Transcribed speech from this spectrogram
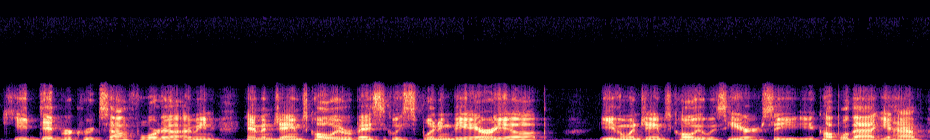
he did recruit South Florida. I mean, him and James Coley were basically splitting the area up even when James Coley was here. So you, you couple that, you have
